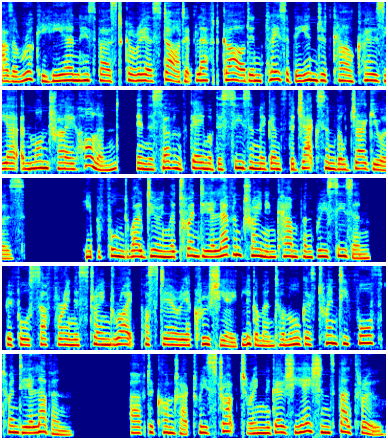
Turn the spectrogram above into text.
As a rookie he earned his first career start at left guard in place of the injured Kyle Kosier and Montrae Holland, in the seventh game of the season against the Jacksonville Jaguars. He performed well during the 2011 training camp and preseason, before suffering a strained right posterior cruciate ligament on August 24, 2011. After contract restructuring negotiations fell through,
